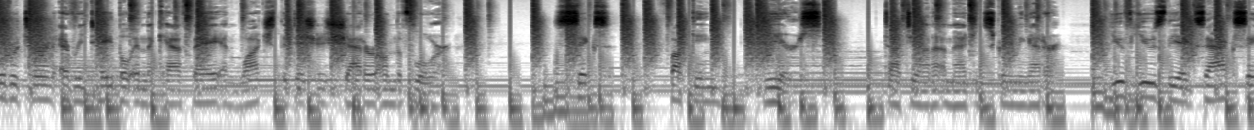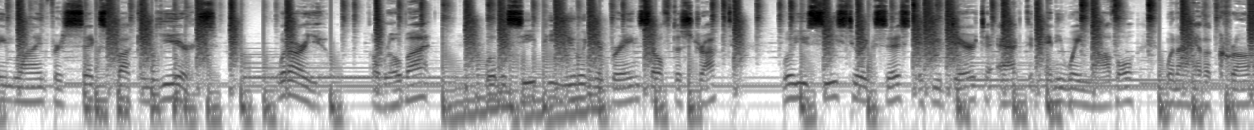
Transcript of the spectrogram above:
overturn every table in the cafe, and watch the dishes shatter on the floor. Six fucking years. Tatiana imagined screaming at her. You've used the exact same line for six fucking years. What are you? A robot? Will the CPU in your brain self destruct? Will you cease to exist if you dare to act in any way novel when I have a crumb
